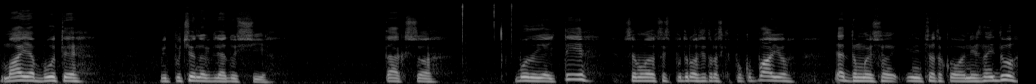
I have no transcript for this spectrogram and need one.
Має бути відпочинок для душі. Так що буду я йти. Ще може щось по дорозі трошки покупаю. Я думаю, що і нічого такого не знайду.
